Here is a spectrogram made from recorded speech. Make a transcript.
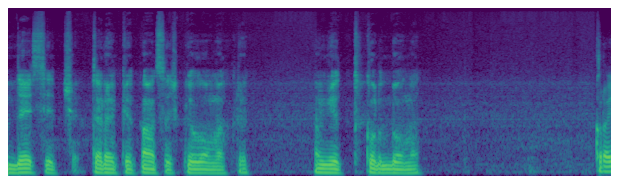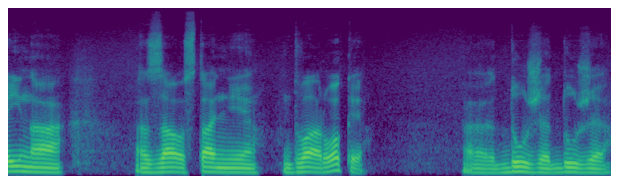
10-15 кілометрів від кордону. Україна за останні два роки дуже-дуже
